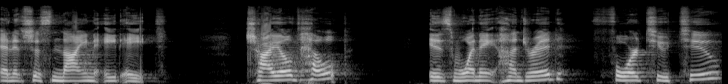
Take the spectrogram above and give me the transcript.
and it's just 988. Child Help is 1 800 422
